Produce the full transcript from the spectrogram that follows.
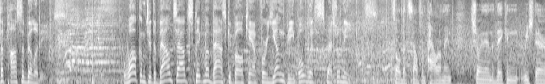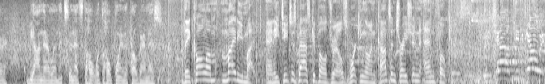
the possibilities. Welcome to the Bounce Out Stigma Basketball Camp for young people with special needs. It's all about self-empowerment, showing them that they can reach their beyond their limits, and that's the whole what the whole point of the program is. They call him Mighty Mike, and he teaches basketball drills, working on concentration and focus. Good job, keep it going.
